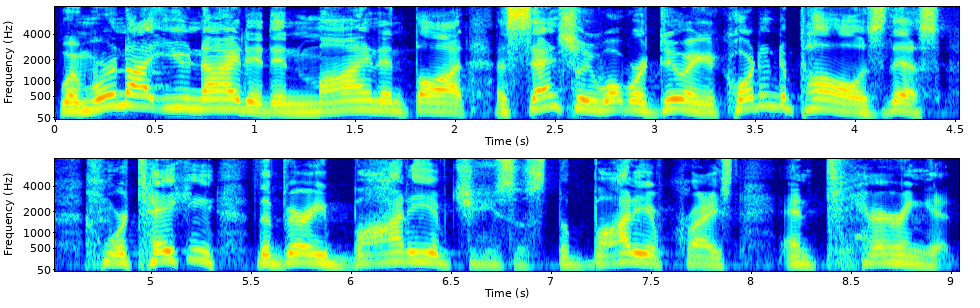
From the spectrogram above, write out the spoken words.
when we're not united in mind and thought, essentially what we're doing, according to Paul, is this we're taking the very body of Jesus, the body of Christ, and tearing it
